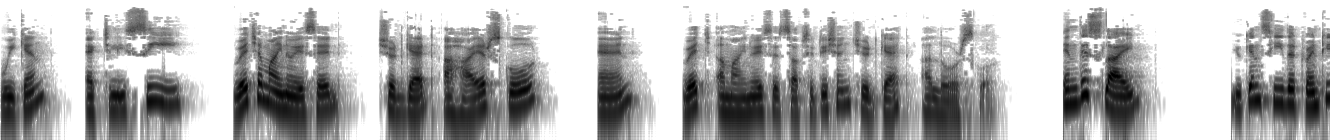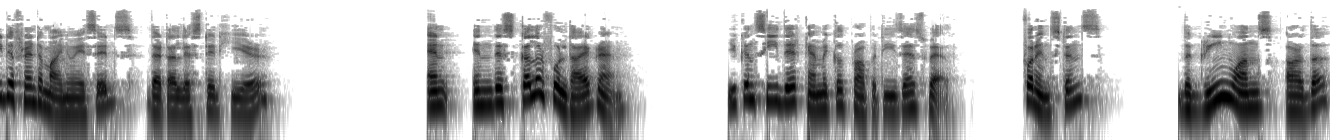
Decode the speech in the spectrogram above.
we can actually see which amino acid should get a higher score and which amino acid substitution should get a lower score. In this slide, you can see the 20 different amino acids that are listed here. And in this colorful diagram, you can see their chemical properties as well. For instance, the green ones are the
